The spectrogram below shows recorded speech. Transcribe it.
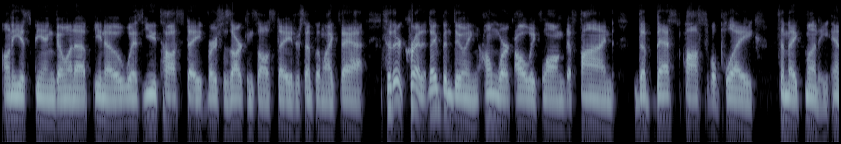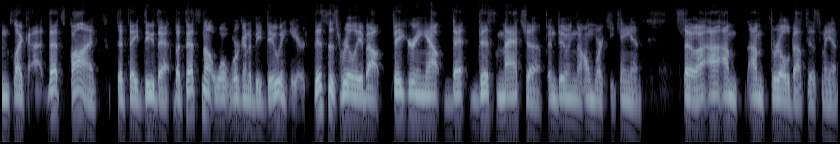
on ESPN going up, you know, with Utah State versus Arkansas State or something like that. To their credit, they've been doing homework all week long to find the best possible play to make money. And like that's fine that they do that, but that's not what we're going to be doing here. This is really about figuring out that this matchup and doing the homework you can. So I, I'm I'm thrilled about this, man.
